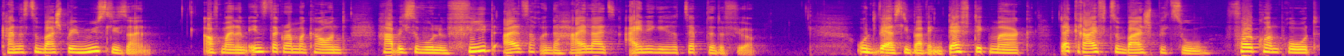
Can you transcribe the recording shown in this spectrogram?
kann es zum Beispiel Müsli sein. Auf meinem Instagram-Account habe ich sowohl im Feed als auch in der Highlights einige Rezepte dafür. Und wer es lieber wenig deftig mag, der greift zum Beispiel zu Vollkornbrot,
